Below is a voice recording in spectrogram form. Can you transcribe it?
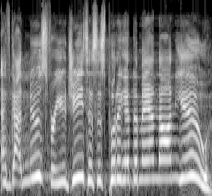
have got news for you. Jesus is putting a demand on you.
